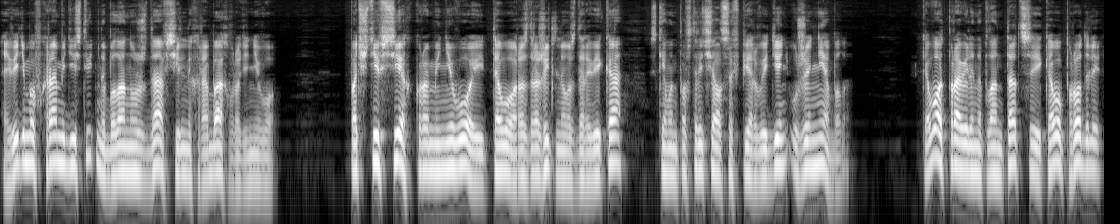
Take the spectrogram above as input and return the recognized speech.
Видимо, в храме действительно была нужда в сильных рабах вроде него. Почти всех, кроме него и того раздражительного здоровяка, с кем он повстречался в первый день, уже не было. Кого отправили на плантации, кого продали,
